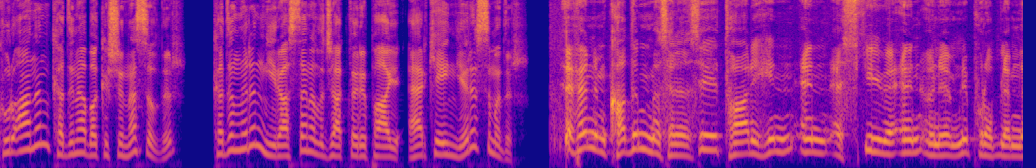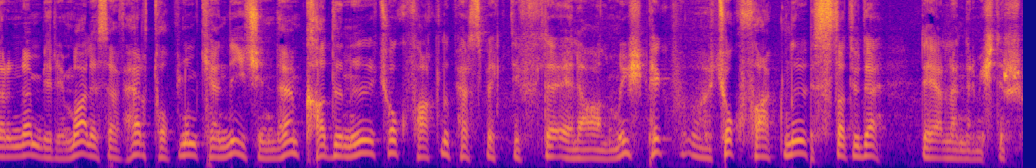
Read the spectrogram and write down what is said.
Kur'an'ın kadına bakışı nasıldır? Kadınların mirastan alacakları pay erkeğin yarısı mıdır? Efendim kadın meselesi tarihin en eski ve en önemli problemlerinden biri. Maalesef her toplum kendi içinde kadını çok farklı perspektifle ele almış, pek çok farklı statüde değerlendirmiştir.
